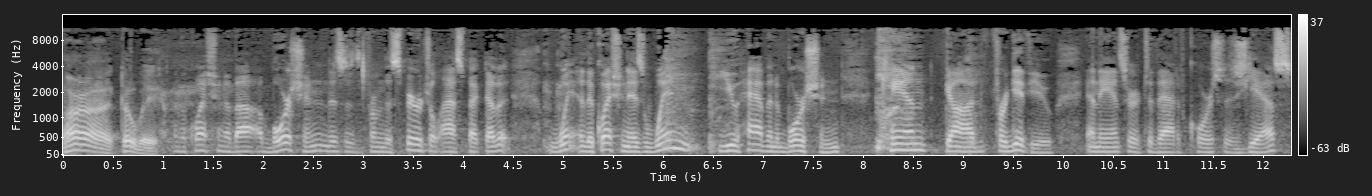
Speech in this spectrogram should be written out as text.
All right, Toby. I have a question about abortion. This is from the spiritual aspect of it. When, the question is, when you have an abortion, can God forgive you? And the answer to that, of course, is yes.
